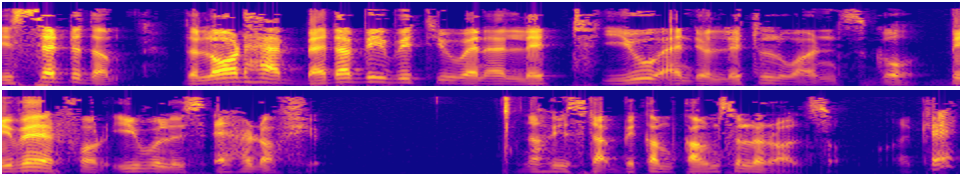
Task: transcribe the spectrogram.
He said to them, the Lord had better be with you when I let you and your little ones go. Beware for evil is ahead of you. Now he start become counselor also. Okay.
